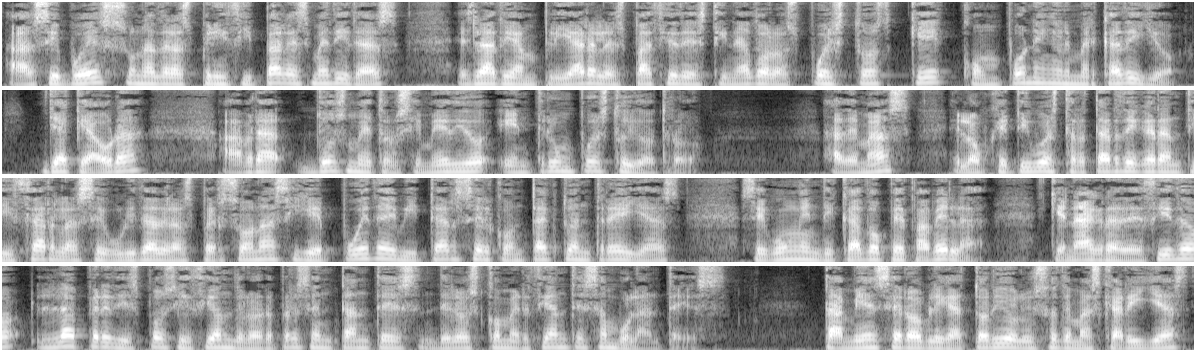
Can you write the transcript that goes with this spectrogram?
Así pues, una de las principales medidas es la de ampliar el espacio destinado a los puestos que componen el mercadillo, ya que ahora habrá dos metros y medio entre un puesto y otro. Además, el objetivo es tratar de garantizar la seguridad de las personas y que pueda evitarse el contacto entre ellas, según ha indicado Pepa Vela, quien ha agradecido la predisposición de los representantes de los comerciantes ambulantes. También será obligatorio el uso de mascarillas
